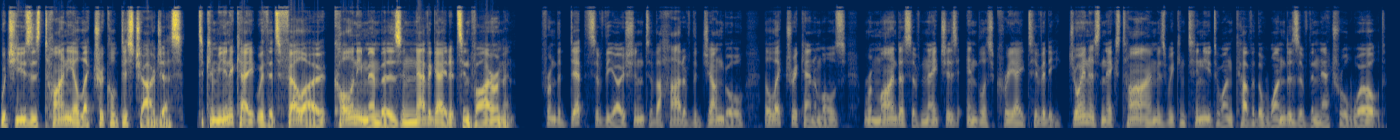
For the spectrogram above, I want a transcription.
which uses tiny electrical discharges to communicate with its fellow colony members and navigate its environment. From the depths of the ocean to the heart of the jungle, electric animals remind us of nature's endless creativity. Join us next time as we continue to uncover the wonders of the natural world.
